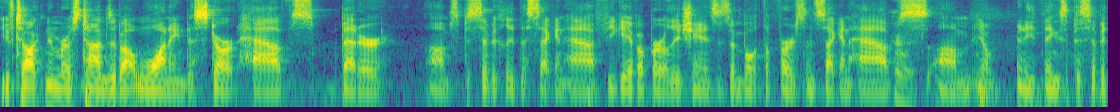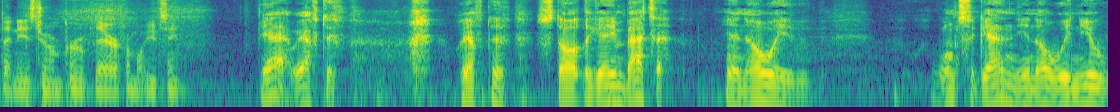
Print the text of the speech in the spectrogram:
You've talked numerous times about wanting to start halves better, um, specifically the second half. You gave up early chances in both the first and second halves. Um, you know, anything specific that needs to improve there from what you've seen? yeah, we have to we have to start the game better. You know, we once again, you know, we knew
